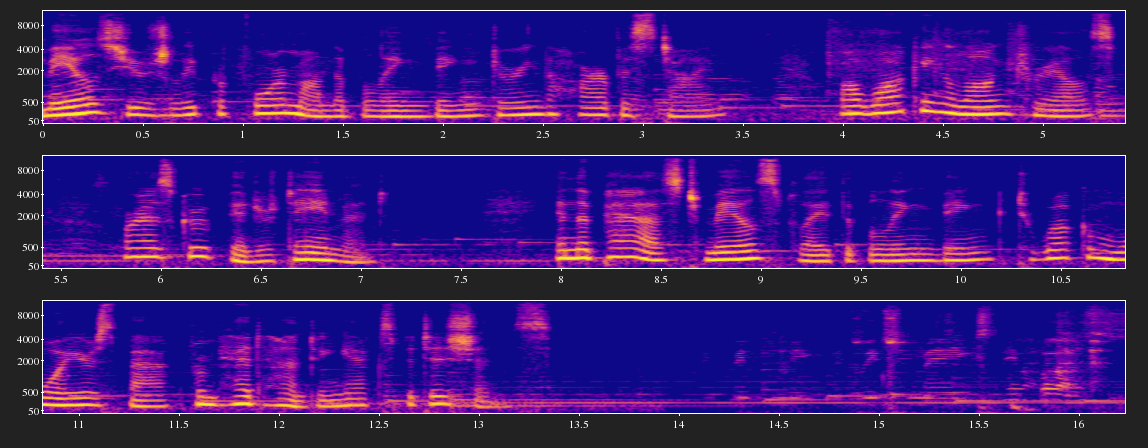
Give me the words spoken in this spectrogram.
Males usually perform on the balimbing during the harvest time, while walking along trails, or as group entertainment. In the past, males played the balimbing to welcome warriors back from headhunting expeditions. which makes the buzz.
